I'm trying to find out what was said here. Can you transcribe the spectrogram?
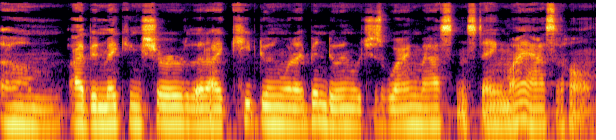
um, I've been making sure that I keep doing what I've been doing, which is wearing masks and staying my ass at home.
